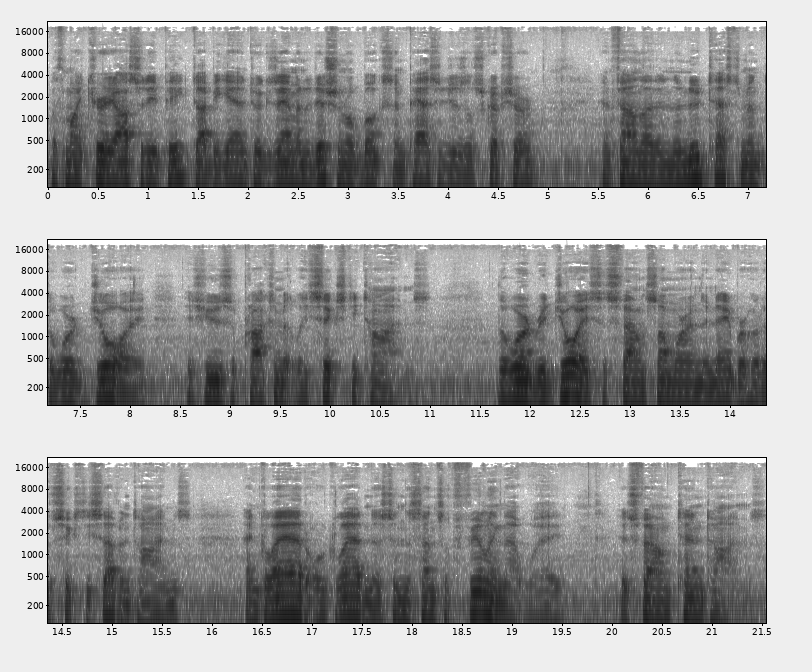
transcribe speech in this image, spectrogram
With my curiosity piqued, I began to examine additional books and passages of Scripture and found that in the New Testament the word joy is used approximately 60 times. The word rejoice is found somewhere in the neighborhood of 67 times, and glad or gladness in the sense of feeling that way is found 10 times.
